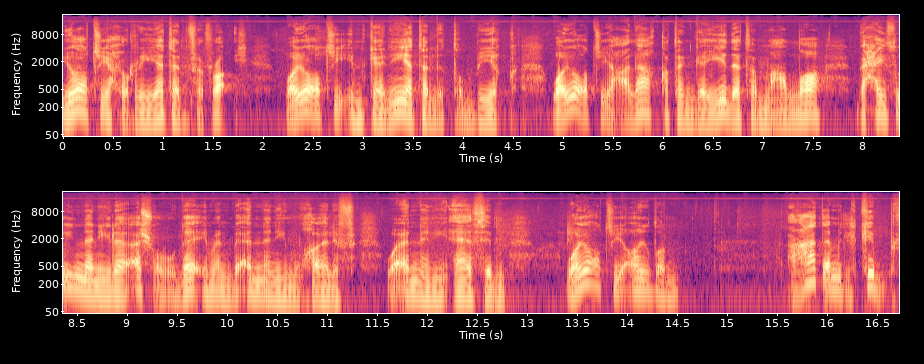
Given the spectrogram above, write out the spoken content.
يعطي حرية في الرأي. ويعطي إمكانية للتطبيق ويعطي علاقة جيدة مع الله بحيث إنني لا أشعر دائما بأنني مخالف وأنني آثم. ويعطي أيضا عدم الكبر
